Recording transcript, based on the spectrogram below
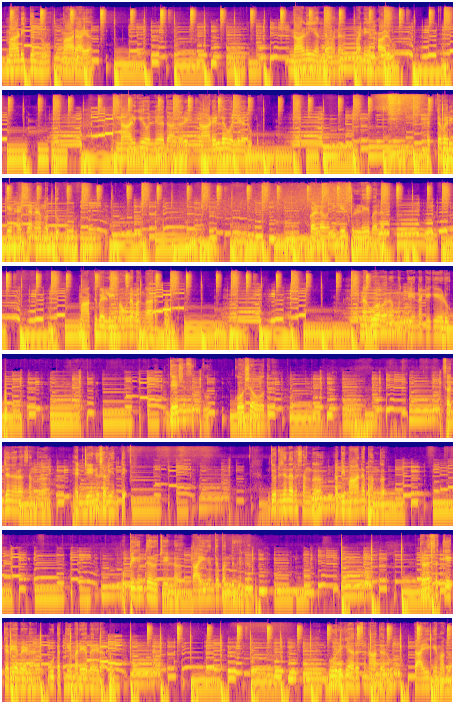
ಮಾಡಿದ್ದನ್ನು ಮಾರಾಯ. ನಾಳೆ ಎಂದವನ ಮನೆ ಹಾಳು. ನಾಳಿಗೆ ಒಳ್ಳೆಯದಾದರೆ ನಾಡೆಲ್ಲ ಒಳ್ಳೆಯದು. ಹೆತ್ತವರಿಗೆ ಹೆಗ್ಗನ ಮುದ್ದು. ಕಳ್ಳವನಿಗೆ ಸುಳ್ಳೇ ಬಲ. ಮಾತು ಬೆಳ್ಳಿ ಮೌನ ಬಂಗಾರ. ನಗುವವರ ಮುಂದೆ ನಗೆಗೇಡು. ದೇಶ ಸುತ್ತು, ಕೋಶ ಓದು. ಸಜ್ಜನರ ಸಂಘ ಹೆಜ್ಜೇನು ಸವಿಯಂತೆ. ದುರ್ಜನರ ಸಂಘ ಅಭಿಮಾನ ಭಂಗ. ಉಪ್ಪಿಗಿಂತ ರುಚಿ ಇಲ್ಲ, ತಾಯಿಗಿಂತ ಬಂಧುವಿಲ್ಲ ಕೆಲಸಕ್ಕೆ ಕರೆಯಬೇಡ, ಊಟಕ್ಕೆ ಮರೆಯಬೇಡ. ಊರಿಗೆ ಅರಸನಾದರೂ ತಾಯಿಗೆ ಮಗ.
